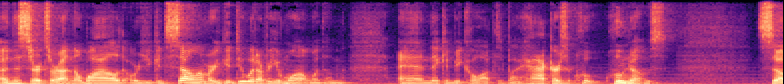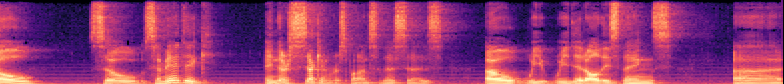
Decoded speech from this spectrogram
And the certs are out in the wild, or you could sell them, or you could do whatever you want with them, and they could be co-opted by hackers. Who who knows? So, so Symantec, in their second response to this, says oh, we, we did all these things. Uh,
